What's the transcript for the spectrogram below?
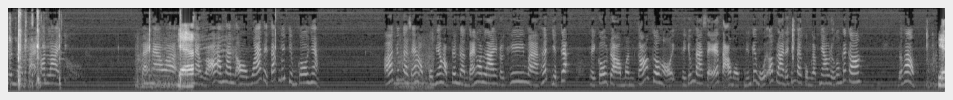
trên nền tảng online à, Dạ. nào gõ âm thanh ồn quá thì tắt mic giùm cô nha đó, chúng ta sẽ học cùng nhau học trên nền tảng online rồi khi mà hết dịch á thì cô trò mình có cơ hội thì chúng ta sẽ tạo một những cái buổi offline để chúng ta cùng gặp nhau được không các con được không Dạ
